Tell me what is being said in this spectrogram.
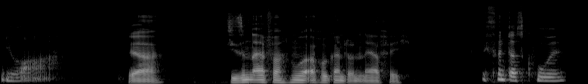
Ja. Ja. Die sind einfach nur arrogant und nervig. Ich finde das cool.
